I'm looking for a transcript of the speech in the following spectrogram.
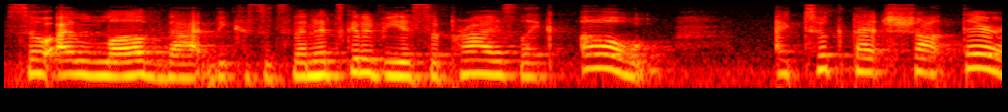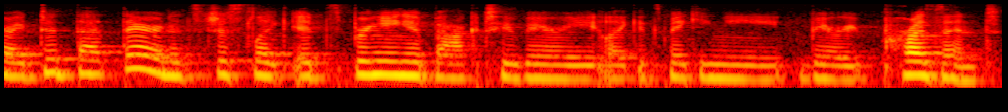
So I love that because it's then it's gonna be a surprise like, oh, I took that shot there, I did that there, and it's just like, it's bringing it back to very, like it's making me very present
